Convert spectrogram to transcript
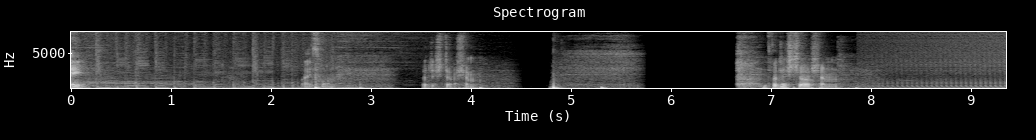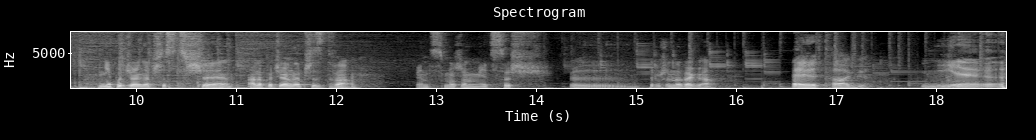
Jej! Nice one. 28. 28. Nie podzielone przez 3, ale podzielone przez 2. Więc możemy mieć coś yy, drużynowego. E, tag. Nie.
